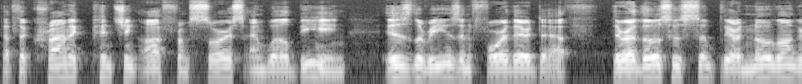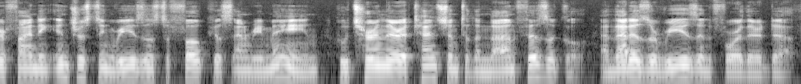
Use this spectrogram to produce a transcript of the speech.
that the chronic pinching off from source and well being is the reason for their death. There are those who simply are no longer finding interesting reasons to focus and remain, who turn their attention to the non physical, and that is the reason for their death.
